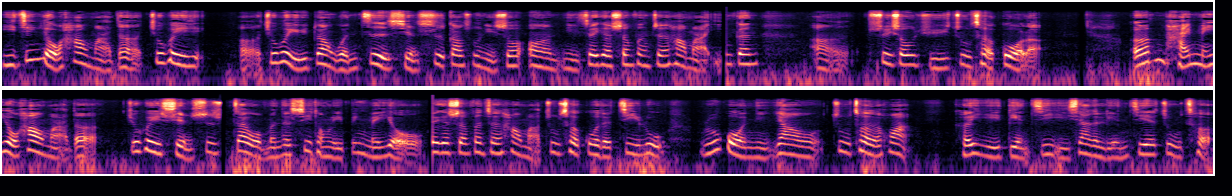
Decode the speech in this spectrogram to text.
已经有号码的就会呃就会有一段文字显示，告诉你说，哦，你这个身份证号码已经跟呃税收局注册过了，而还没有号码的。就会显示在我们的系统里，并没有这个身份证号码注册过的记录。如果你要注册的话，可以点击以下的连接注册。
